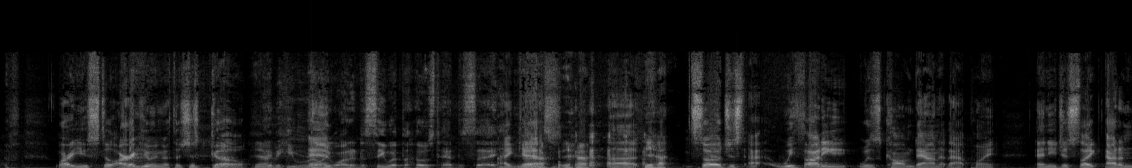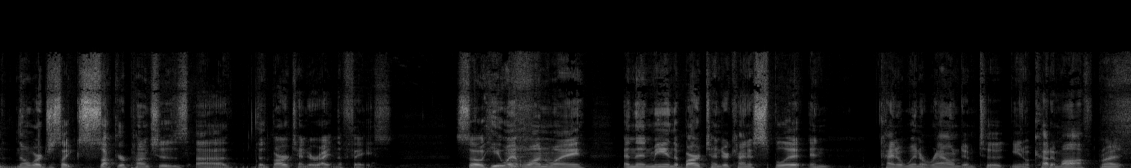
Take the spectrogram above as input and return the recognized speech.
Why are you still arguing with us? Just go. Yeah. Maybe he really And- wanted to see what the host had to say. I guess. Yeah. yeah. So just uh, we thought he was calmed down at that point, and he just like out of nowhere just like sucker punches uh, the bartender right in the face. So he went one way, and then me and the bartender kind of split and kind of went around him to you know cut him off. Right.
